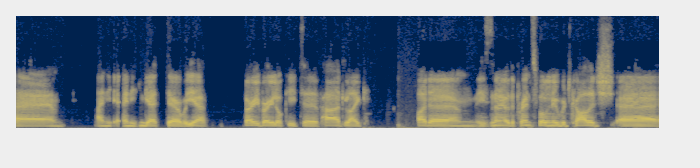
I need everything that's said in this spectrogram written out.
um, and and you can get there. But yeah, very very lucky to have had like I'd, um, he's now the principal in Newbridge College. Uh,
